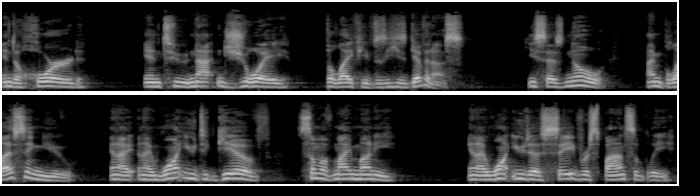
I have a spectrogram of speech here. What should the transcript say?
and to hoard and to not enjoy the life he's, he's given us. He says, No, I'm blessing you, and I, and I want you to give some of my money, and I want you to save responsibly,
